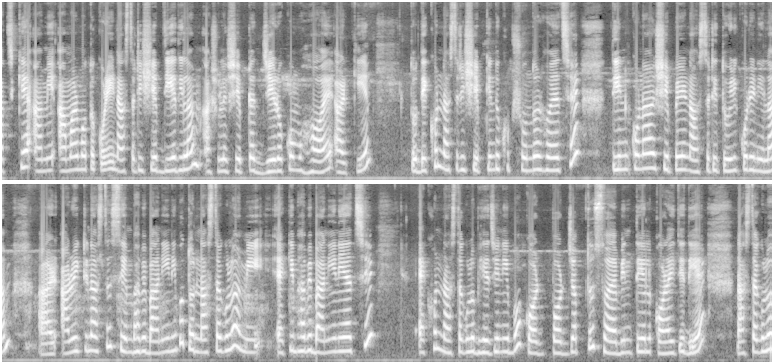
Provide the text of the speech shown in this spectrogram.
আজকে আমি আমার মতো করেই নাস্তাটি শেপ দিয়ে দিলাম, আসলে শেপটা যেরকম হয় আর কি তো দেখুন নাস্তাটির শেপ কিন্তু খুব সুন্দর হয়েছে। তিন কোনা শেপের নাস্তাটি তৈরি করে নিলাম। আর আরও একটি নাস্তা সেমভাবে বানিয়ে নিব। তো নাস্তাগুলো আমি একইভাবে বানিয়ে নিয়েছি। এখন নাস্তাগুলো ভেজে নিব। পর্যাপ্ত সয়াবিন তেল কড়াইতে দিয়ে নাস্তাগুলো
